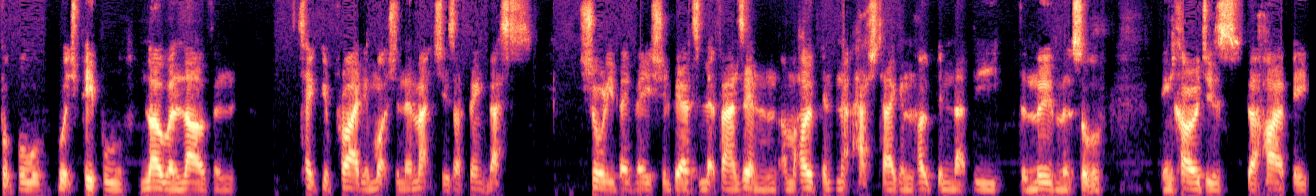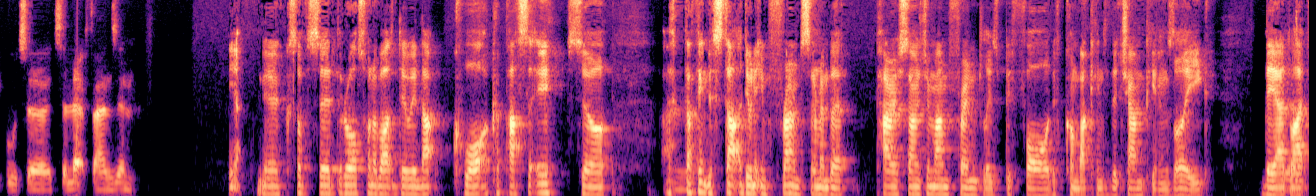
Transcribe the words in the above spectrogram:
football which people know and love and take good pride in watching their matches I think that's surely they, they should be able to let fans in. I'm hoping that hashtag and hoping that the the movement sort of encourages the higher people to to let fans in. Yeah, Yeah, because obviously they're also on about doing that quarter capacity. So I, I think they started doing it in France. I remember Paris Saint Germain friendlies before they've come back into the Champions League. They had like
